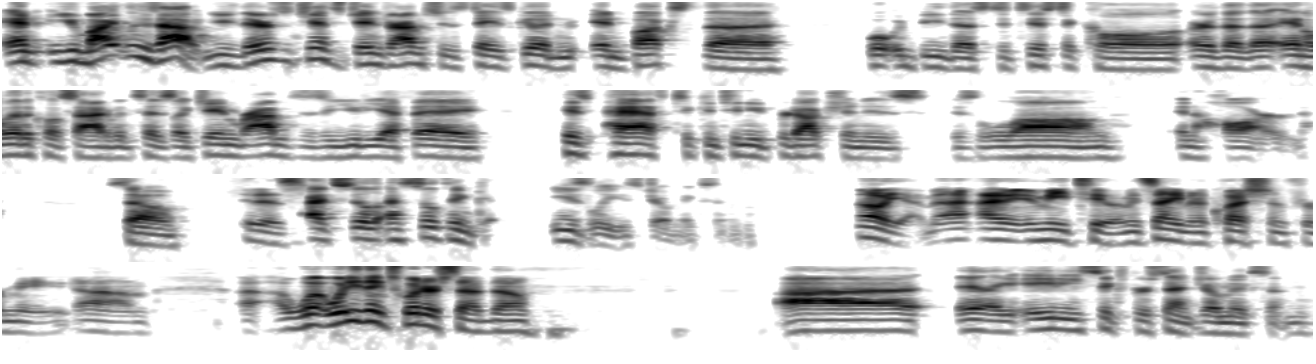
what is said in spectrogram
and you might lose out. You, there's a chance James Robinson stays good and, and, bucks the what would be the statistical or the, the analytical side of it. Says like James Robinson is a UDFA, his path to continued production is is long and hard. So it is. I still I still think easily is Joe Mixon. Oh yeah, I, I, me too. I mean, it's not even a question for me. Um, uh, what what do you think Twitter said though? Uh, eh, like eighty six percent Joe Mixon.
